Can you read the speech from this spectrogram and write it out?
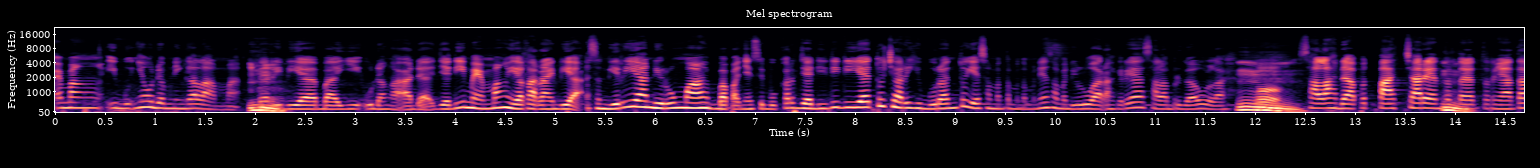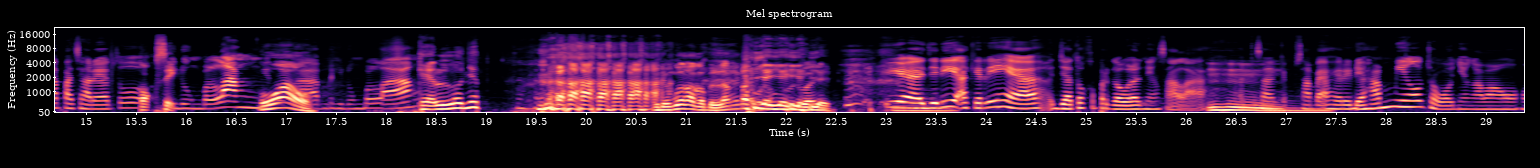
emang ibunya udah meninggal lama Mhm. dari dia bayi udah nggak ada. Jadi memang ya karena dia sendirian di rumah, bapaknya sibuk kerja, jadi dia tuh cari hiburan tuh ya sama temen-temennya sama di luar. Akhirnya salah bergaul lah. Hmm. Salah dapet pacar yang ternyata, ternyata pacarnya tuh Toxic. hidung belang gitu Wow. kan, berhidung belang. Kayak lo nyet. Hidung gua kagak belang ini. Oh iya iya iya. iya. Iya, jadi akhirnya ya jatuh ke pergaulan yang salah. Mhm. Sampai, sampai akhirnya dia hamil, cowoknya nggak mau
